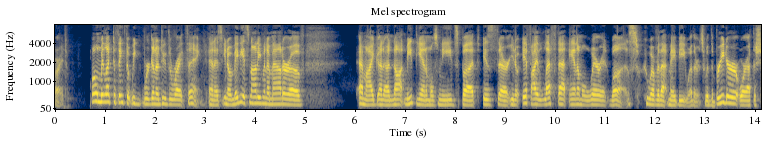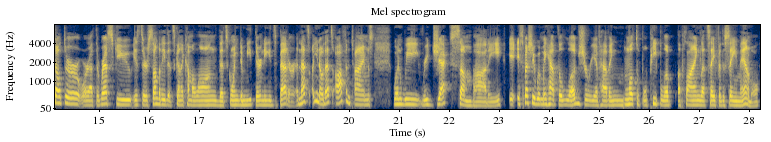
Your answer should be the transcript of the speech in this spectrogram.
Right. Well and we like to think that we we're going to do the right thing. And it's you know maybe it's not even a matter of am I going to not meet the animal's needs? But is there, you know, if I left that animal where it was, whoever that may be, whether it's with the breeder or at the shelter or at the rescue, is there somebody that's going to come along that's going to meet their needs better? And that's, you know, that's oftentimes when we reject somebody, especially when we have the luxury of having multiple people applying, let's say, for the same animal.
